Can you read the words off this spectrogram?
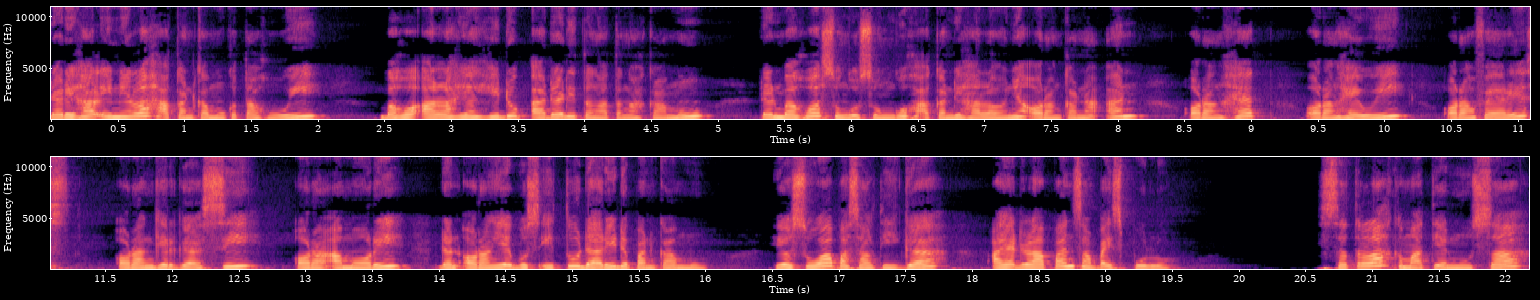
dari hal inilah akan kamu ketahui bahwa Allah yang hidup ada di tengah-tengah kamu dan bahwa sungguh-sungguh akan dihalaunya orang Kanaan, orang Het, orang Hewi, orang Feris, orang Girgasi, orang Amori, dan orang Yebus itu dari depan kamu. Yosua pasal 3 ayat 8 sampai 10. Setelah kematian Musa,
